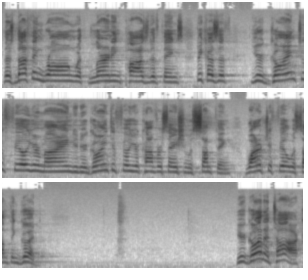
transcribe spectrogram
There's nothing wrong with learning positive things because if you're going to fill your mind and you're going to fill your conversation with something, why don't you fill it with something good? You're going to talk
